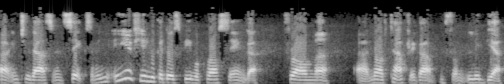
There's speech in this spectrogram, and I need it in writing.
uh, in 2006. I mean, if you look at those people crossing uh, from uh, uh North Africa, from Libya,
